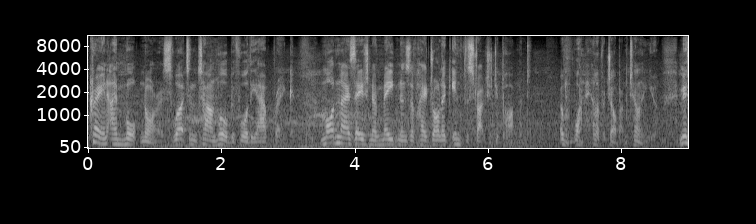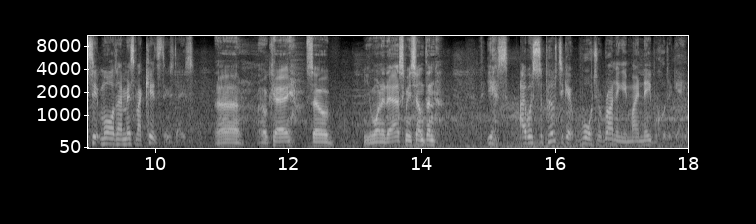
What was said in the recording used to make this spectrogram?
Crane, I'm Mort Norris. Worked in the town hall before the outbreak. Modernization of maintenance of hydraulic infrastructure department. Oh, one hell of a job, I'm telling you. Miss it more than I miss my kids these days. Uh, okay. So, you wanted to ask me something? Yes, I was supposed to get water running in my neighborhood again.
